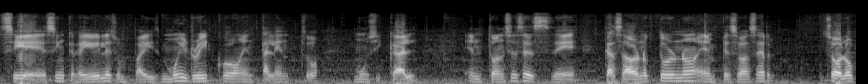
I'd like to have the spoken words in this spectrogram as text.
Sí, es increíble, es un país muy rico en talento musical. Entonces, este Cazador Nocturno empezó a ser solo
